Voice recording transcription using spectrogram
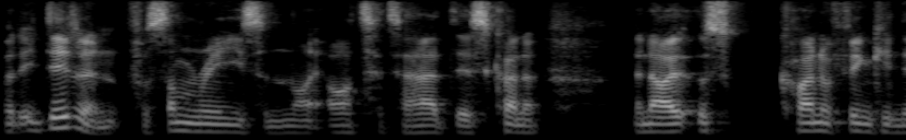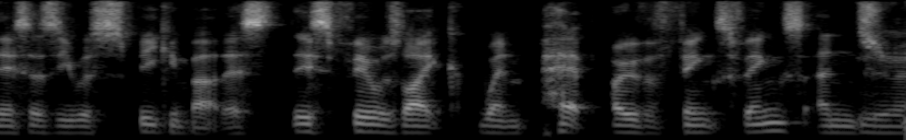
but it didn't for some reason like arteta had this kind of and i was kind of thinking this as he was speaking about this this feels like when pep overthinks things and Yeah.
